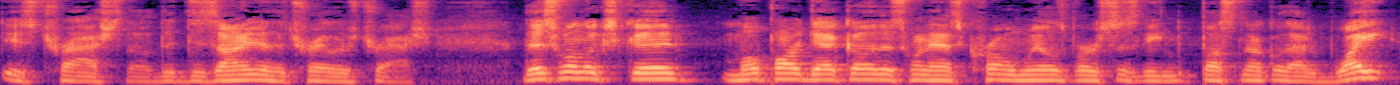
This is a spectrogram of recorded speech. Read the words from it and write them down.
is trash though. The design of the trailer is trash. This one looks good. Mopar Deco. This one has chrome wheels versus the bust knuckle that had white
